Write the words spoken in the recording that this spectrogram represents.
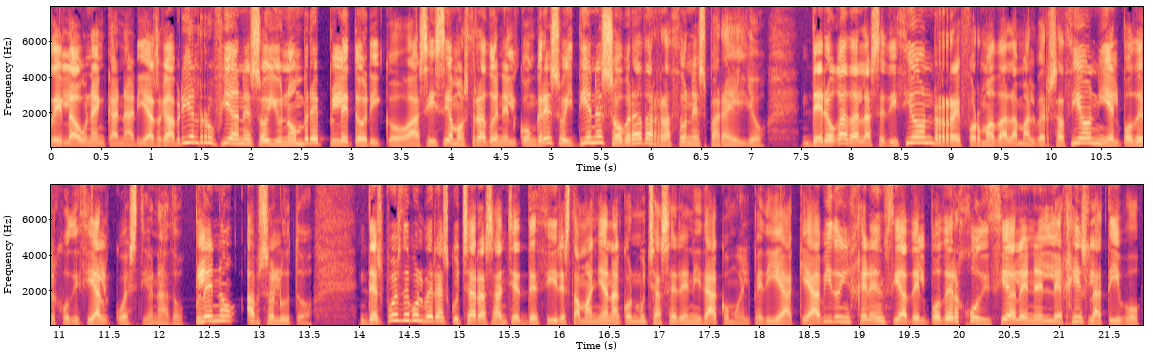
de la una en Canarias. Gabriel Rufián es hoy un hombre pletórico. Así se ha mostrado en el Congreso y tiene sobradas razones para ello. Derogada la sedición, reformada la malversación y el Poder Judicial cuestionado. Pleno absoluto. Después de volver a escuchar a Sánchez decir esta mañana con mucha serenidad, como él pedía, que ha habido injerencia del Poder Judicial en el legislativo,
